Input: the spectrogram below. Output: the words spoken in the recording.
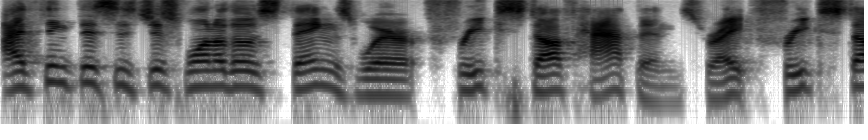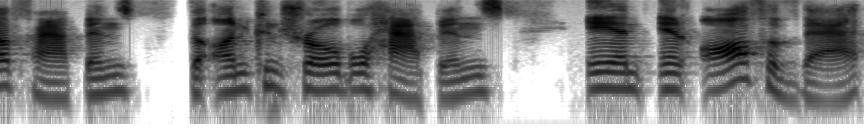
I think this is just one of those things where freak stuff happens, right? Freak stuff happens, the uncontrollable happens, and and off of that,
